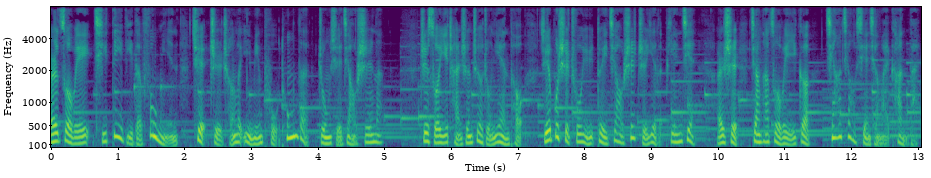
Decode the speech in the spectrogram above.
而作为其弟弟的傅敏，却只成了一名普通的中学教师呢？之所以产生这种念头，绝不是出于对教师职业的偏见，而是将它作为一个家教现象来看待。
